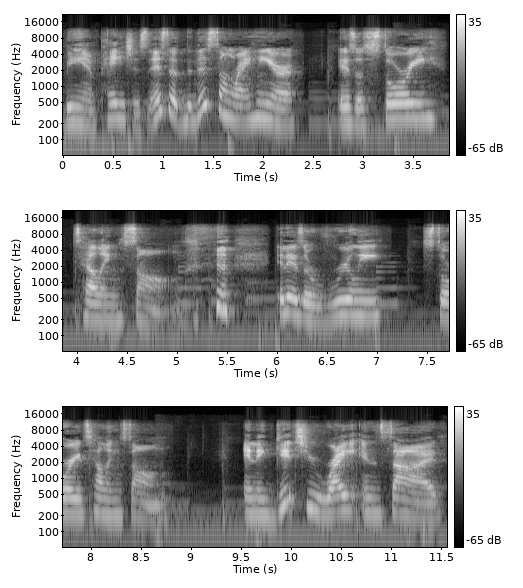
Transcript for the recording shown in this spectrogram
being patient. A, this song right here is a storytelling song. it is a really storytelling song. And it gets you right inside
